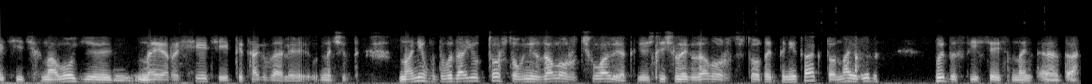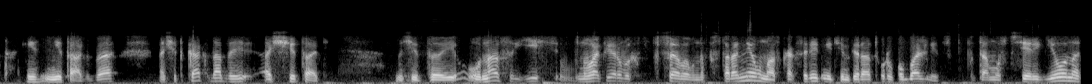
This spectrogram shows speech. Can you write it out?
IT-технологии, нейросети и так далее. Значит, но они выдают то, что в них заложит человек. Если человек заложит что-то это не так, то она и выдаст, выдаст естественно, э, не, не так, да. Значит, как надо осчитать? Значит, э, у нас есть, ну, во-первых, в целом на стороне у нас как средняя температура по больнице, потому что все регионы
